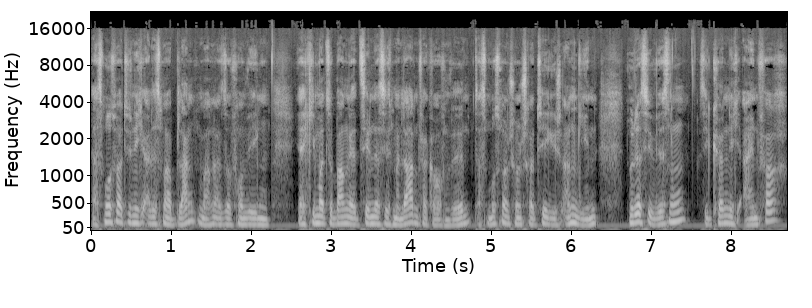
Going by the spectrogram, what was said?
Das muss man natürlich nicht alles mal blank machen, also von wegen, ja, ich gehe mal zur Bank und erzählen, dass ich meinen Laden verkaufen will. Das muss man schon strategisch angehen. Nur, dass Sie wissen, Sie können nicht einfach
